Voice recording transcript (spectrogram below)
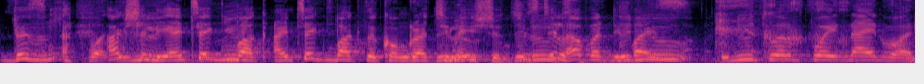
this the actually new- I take new- back I take back the congratulations. you The new- still have a the device. new- The new, 12.9 one.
